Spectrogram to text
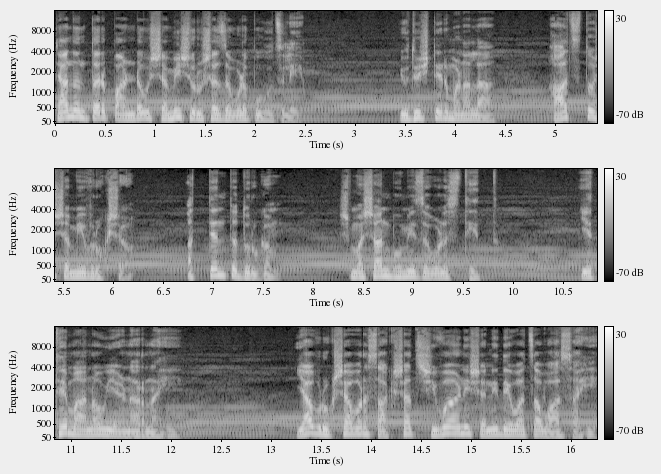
त्यानंतर पांडव शमीशृषाजवळ पोहोचले. युधिष्ठिर म्हणाला हाच तो शमीवृक्ष. अत्यंत दुर्गम. स्मशानभूमीजवळ स्थित. येथे मानव येणार नाही. या वृक्षावर साक्षात शिव आणि शनिदेवाचा वास आहे.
